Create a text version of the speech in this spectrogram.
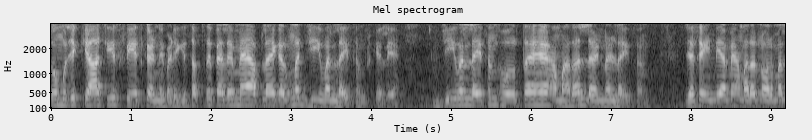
तो मुझे क्या चीज़ फेस करनी पड़ेगी? सबसे पहले मैं अप्लाई करूँगा जीवन लाइसेंस के लिए. जीवन लाइसेंस होता है हमारा लर्नर लाइसेंस जैसे इंडिया में हमारा नॉर्मल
